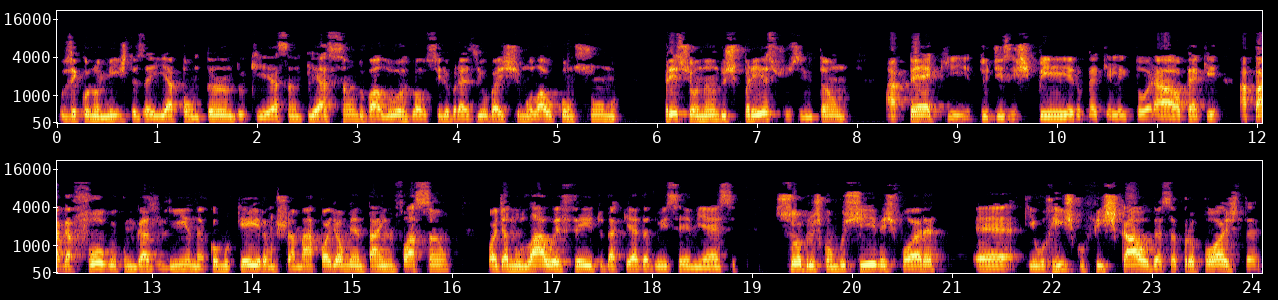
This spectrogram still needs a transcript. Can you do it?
os economistas aí apontando que essa ampliação do valor do Auxílio Brasil vai estimular o consumo pressionando os preços, então a PEC do desespero, PEC eleitoral, PEC apaga-fogo com gasolina, como queiram chamar, pode aumentar a inflação, pode anular o efeito da queda do ICMS sobre os combustíveis, fora é, que o risco fiscal dessa proposta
